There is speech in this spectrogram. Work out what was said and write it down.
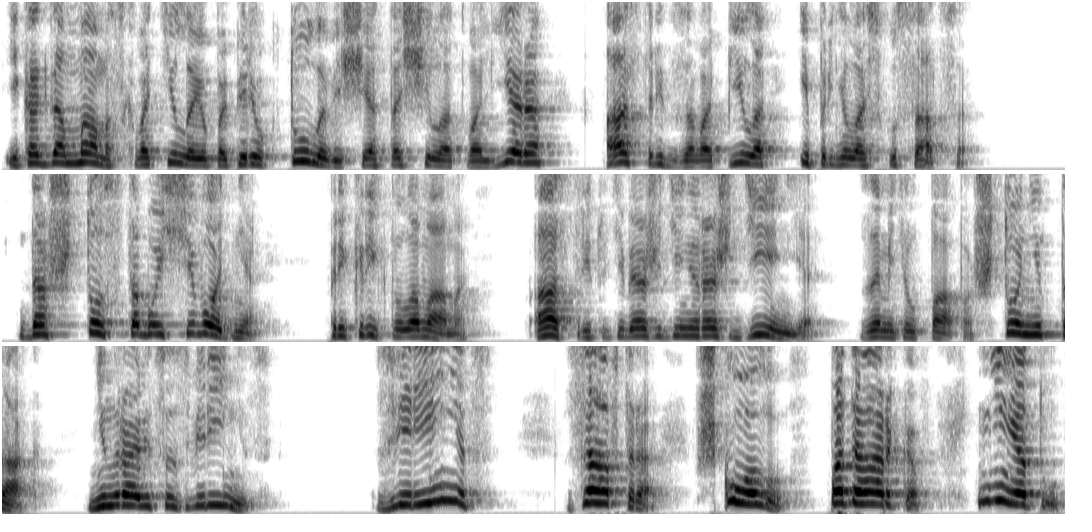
И когда мама схватила ее поперек туловища и оттащила от вольера, Астрид завопила и принялась кусаться. «Да что с тобой сегодня?» – прикрикнула мама. «Астрид, у тебя же день рождения», – заметил папа. «Что не так? Не нравится зверинец?» «Зверинец? Завтра в школу Подарков! Нету!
